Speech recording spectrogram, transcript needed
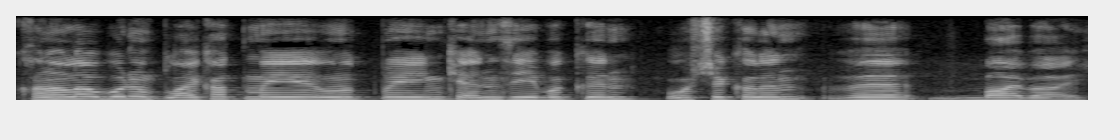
Kanala abone olup like atmayı unutmayın. Kendinize iyi bakın. Hoşçakalın ve bay bay.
